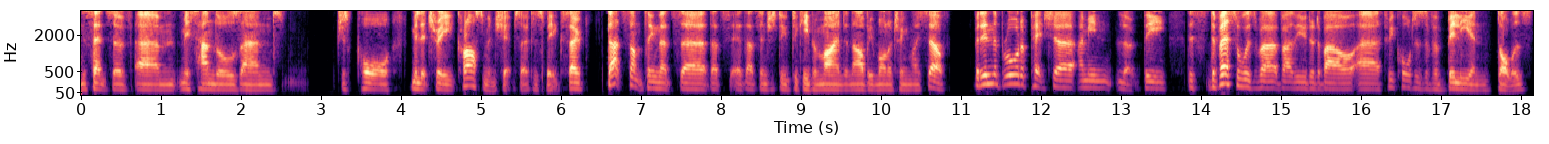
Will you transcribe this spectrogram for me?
the sense of um, mishandles and just poor military craftsmanship, so to speak. So that's something that's uh, that's uh, that's interesting to keep in mind, and I'll be monitoring myself. But in the broader picture, I mean, look, the this the vessel was valued at about uh, three quarters of a billion dollars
